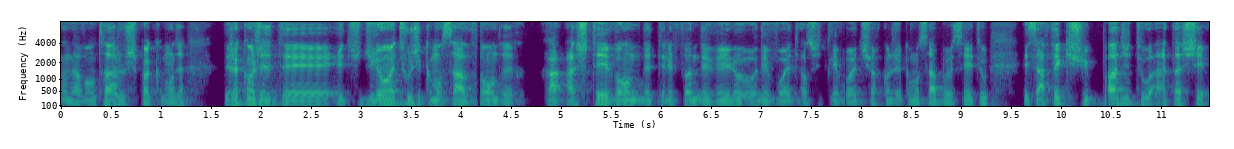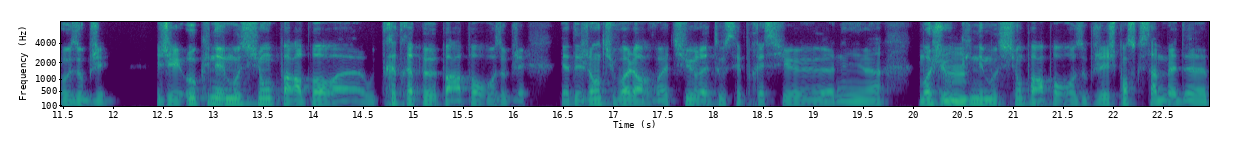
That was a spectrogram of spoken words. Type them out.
un avantage, je sais pas comment dire, déjà quand j'étais étudiant et tout, j'ai commencé à vendre, acheter, vendre des téléphones, des vélos, des voitures, ensuite les voitures quand j'ai commencé à bosser et tout. Et ça fait que je suis pas du tout attaché aux objets. J'ai aucune émotion par rapport, euh, ou très très peu par rapport aux objets. Il y a des gens, tu vois, leur voiture et tout, c'est précieux. Euh, Moi, j'ai mmh. aucune émotion par rapport aux objets. Je pense que ça m'aide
